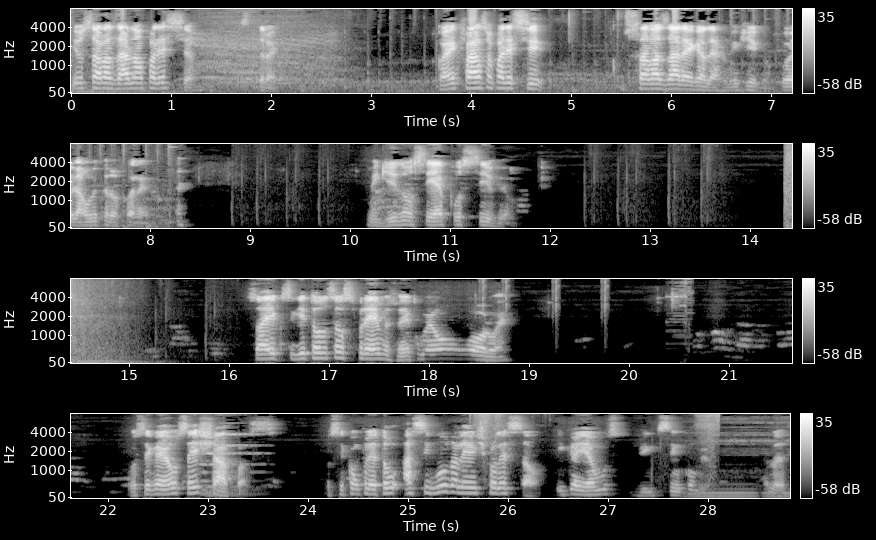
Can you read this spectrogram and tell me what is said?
E o Salazar não apareceu. Estranho. Como é que faz pra aparecer o Salazar aí, galera? Me digam. Vou olhar o microfone aí. Me digam se é possível. Isso aí, consegui todos os seus prêmios. Vem comer o ouro, hein? Você ganhou 6 chapas. Você completou a segunda linha de coleção e ganhamos 25 mil. Beleza.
